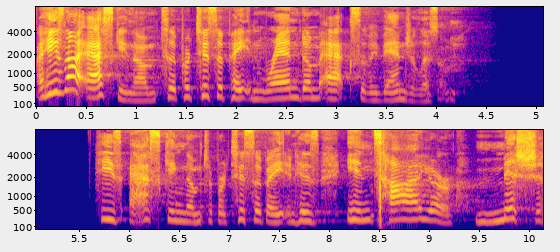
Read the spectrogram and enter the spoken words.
And he's not asking them to participate in random acts of evangelism. He's asking them to participate in his entire mission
